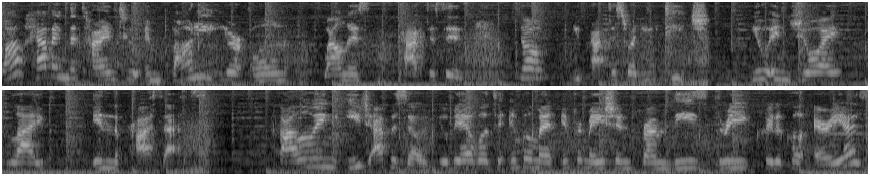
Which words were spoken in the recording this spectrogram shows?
while having the time to embody your own wellness practices. So you practice what you teach, you enjoy life in the process. Following each episode, you'll be able to implement information from these three critical areas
